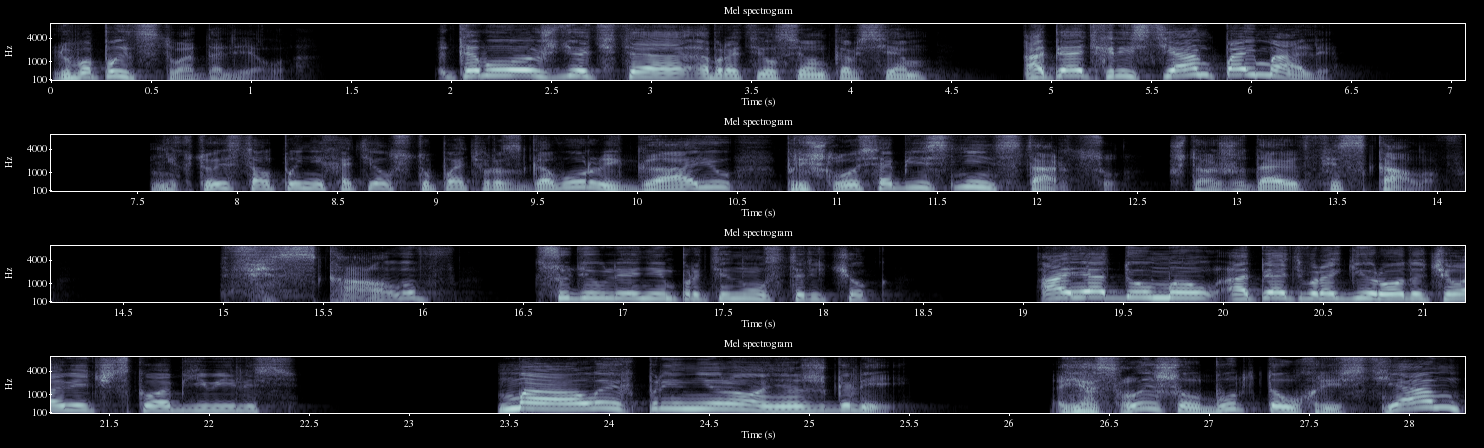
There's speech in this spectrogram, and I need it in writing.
Любопытство одолело. «Кого ждете-то?» — обратился он ко всем. «Опять христиан поймали?» Никто из толпы не хотел вступать в разговор, и Гаю пришлось объяснить старцу, что ожидают фискалов. «Фискалов?» — с удивлением протянул старичок. «А я думал, опять враги рода человеческого объявились. Мало их при Нероне жгли. Я слышал, будто у христиан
